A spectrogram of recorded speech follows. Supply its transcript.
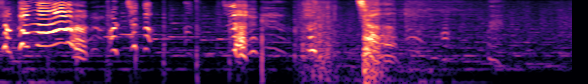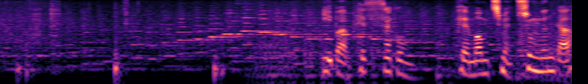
잠깐만. 아, 잠깐. 자, 이봐 뱃사공. 배 멈추면 죽는다.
